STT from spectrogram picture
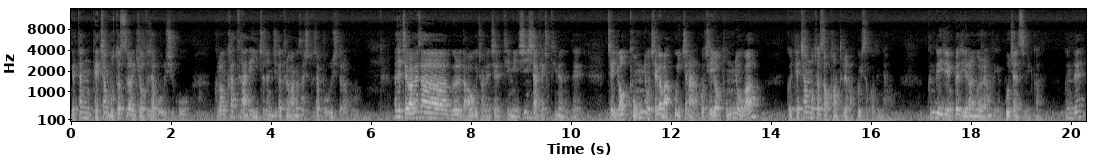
대창, 대창 모터스라는 기업도 잘 모르시고 그런 카트 안에 2차 전지가 들어간다는 사실도 잘 모르시더라고요. 사실 제가 회사를 나오기 전에 제 팀이 신시장 개척팀이었는데 제 옆 동료, 제가 맡고 있진 않았고 제 옆 동료가 그 대창 모터스 어카운트를 맡고 있었거든요. 근데 이제 옆에서 일하는 걸 항상 보지 않습니까? 근데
